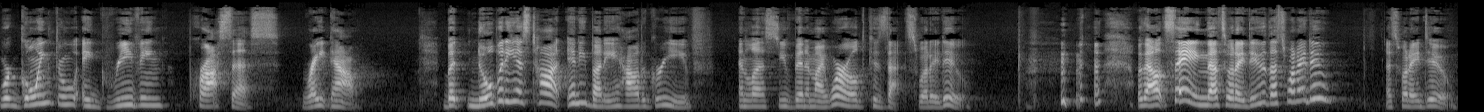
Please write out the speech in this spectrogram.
We're going through a grieving process right now. But nobody has taught anybody how to grieve unless you've been in my world, because that's what I do. Without saying that's what I do, that's what I do. That's what I do.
